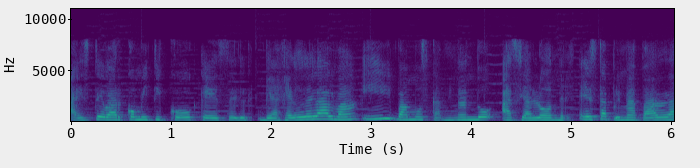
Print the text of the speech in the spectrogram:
a este barco mítico que es el viajero del alba y vamos caminando hacia Londres. Esta primera parada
